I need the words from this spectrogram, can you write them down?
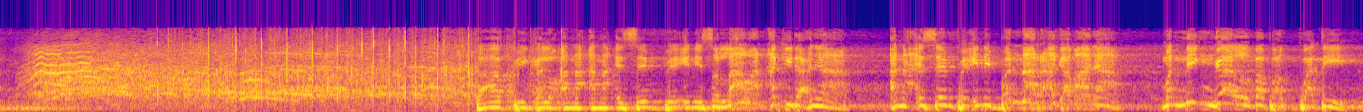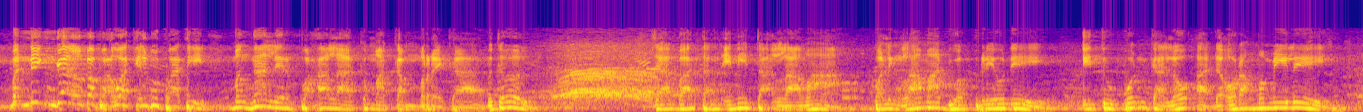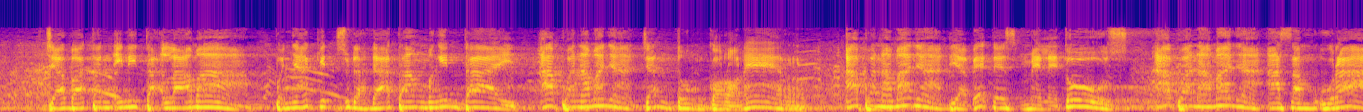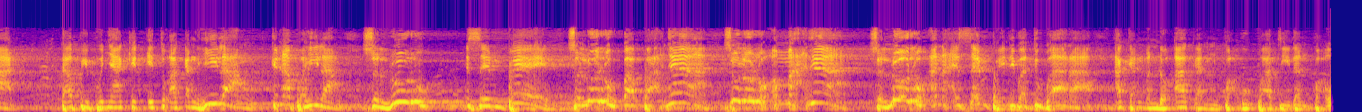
Tapi kalau anak-anak SMP ini selamat akidahnya, anak SMP ini benar agamanya, meninggal Bapak Bupati, meninggal Bapak Wakil Bupati, mengalir pahala ke makam mereka. Betul? Jabatan ini tak lama, paling lama dua periode. Itu pun kalau ada orang memilih. Jabatan ini tak lama, penyakit sudah datang mengintai. Apa namanya? Jantung koroner. Apa namanya? Diabetes meletus. Apa namanya? Asam urat. Tapi penyakit itu akan hilang. Kenapa hilang? Seluruh SMP, seluruh bapaknya, seluruh emaknya, seluruh anak SMP di Batubara akan mendoakan Pak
